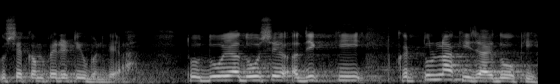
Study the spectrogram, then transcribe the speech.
उससे कंपेरेटिव बन गया। तो दो या दो से अधिक की तुलना की जाए दो की,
